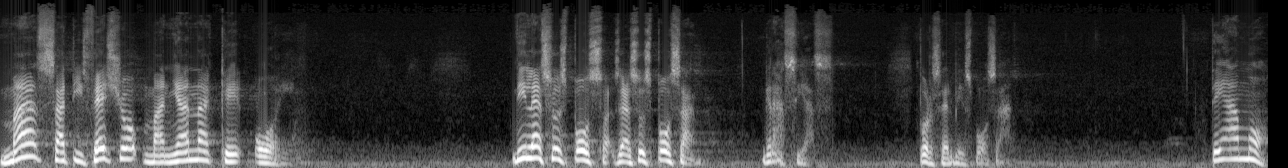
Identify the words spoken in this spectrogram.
Más satisfecho mañana que hoy. Dile a su esposa, a su esposa, gracias por ser mi esposa te amo.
